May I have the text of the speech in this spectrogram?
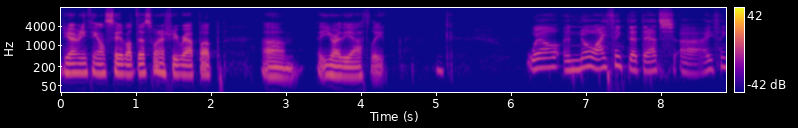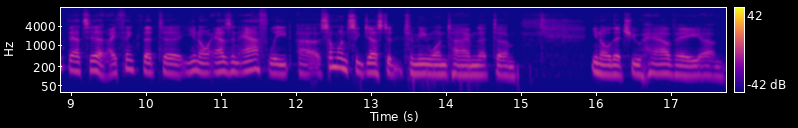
do you have anything else to say about this one, or should we wrap up? Um, that you are the athlete. Well, uh, no, I think that that's uh, I think that's it. I think that uh, you know, as an athlete, uh, someone suggested to me one time that um, you know that you have a um,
